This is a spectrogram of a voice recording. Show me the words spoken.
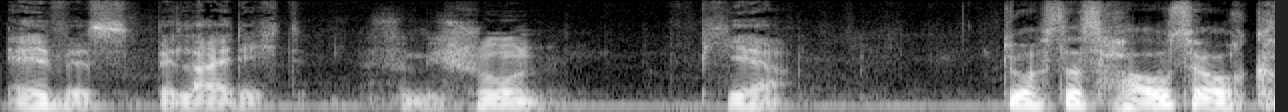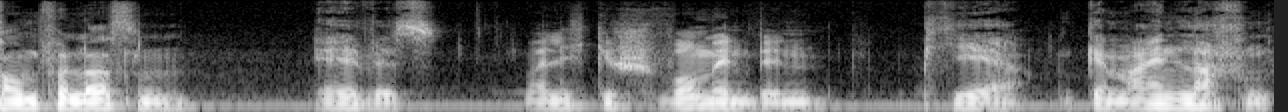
Elvis, beleidigt. Für mich schon. Pierre, Du hast das Haus ja auch kaum verlassen. Elvis, Weil ich geschwommen bin. Pierre, gemein lachend.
